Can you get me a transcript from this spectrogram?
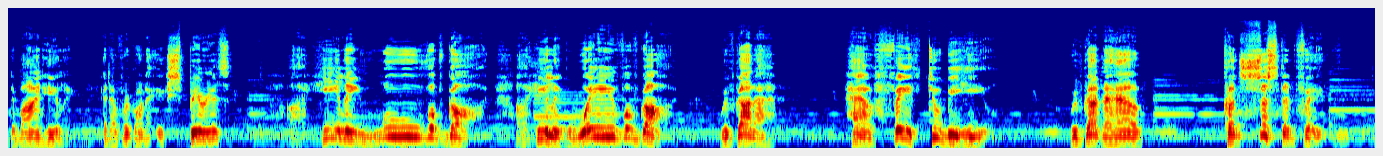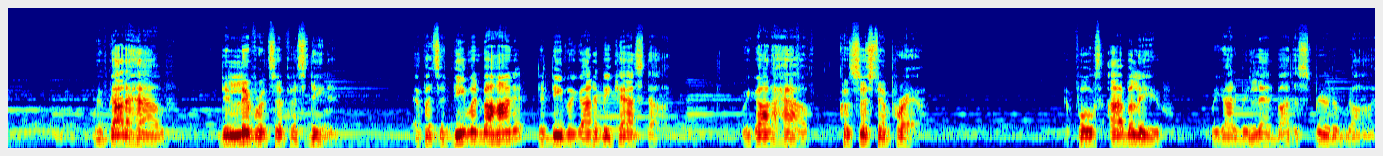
divine healing and if we're going to experience a healing move of God, a healing wave of God. We've got to have faith to be healed. We've got to have consistent faith. We've got to have deliverance if it's needed. If it's a demon behind it, the demon got to be cast out. We got to have consistent prayer. And folks, I believe we got to be led by the Spirit of God.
